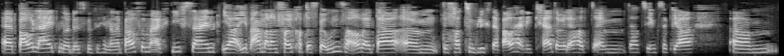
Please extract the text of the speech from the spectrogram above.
äh, Bauleiten oder das wirklich in einer Baufirma aktiv sein. Ja, ich habe einmal einen Fall gehabt, dass bei unserer Arbeit da, ähm, das hat zum Glück der Bauherr nicht gehört, aber der hat, ähm, der hat zu ihm gesagt, ja, ähm,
